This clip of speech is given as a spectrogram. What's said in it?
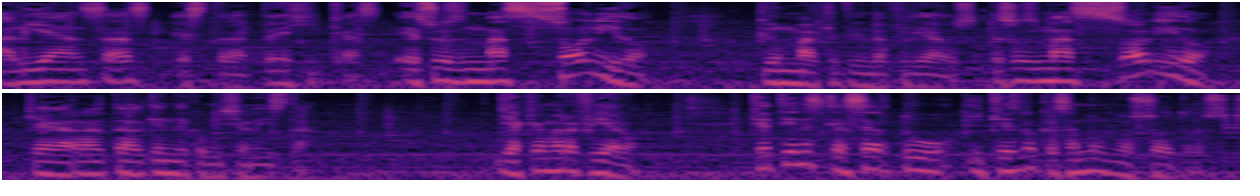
alianzas estratégicas. Eso es más sólido que un marketing de afiliados. Eso es más sólido que agarrarte a alguien de comisionista. ¿Y a qué me refiero? ¿Qué tienes que hacer tú y qué es lo que hacemos nosotros?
